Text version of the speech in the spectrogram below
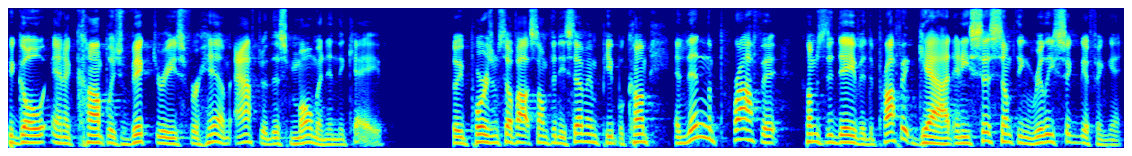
to go and accomplish victories for him after this moment in the cave. So he pours himself out, Psalm 57, people come, and then the prophet comes to David, the prophet Gad, and he says something really significant.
